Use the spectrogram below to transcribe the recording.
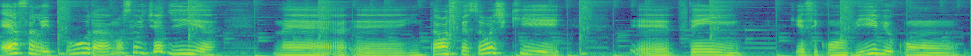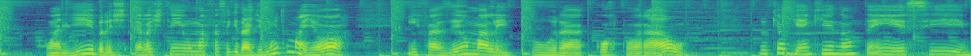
essa leitura no seu dia a dia. Né? É, então, as pessoas que é, têm esse convívio com, com a Libras, elas têm uma facilidade muito maior em fazer uma leitura corporal do que alguém que não tem esse,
